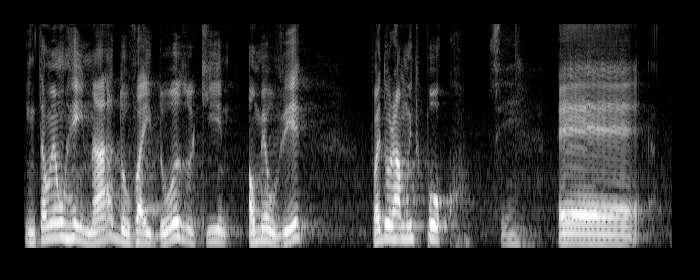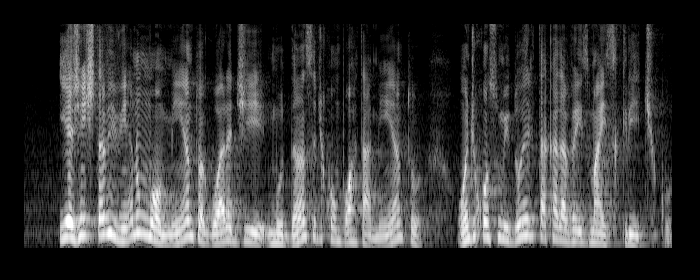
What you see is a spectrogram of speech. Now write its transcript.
Então é um reinado vaidoso que, ao meu ver, vai durar muito pouco. Sim. É, e a gente está vivendo um momento agora de mudança de comportamento, onde o consumidor está cada vez mais crítico.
